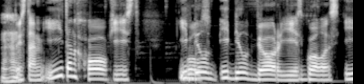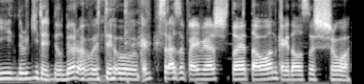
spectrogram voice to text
Мгм. То есть там и Итан Хоук есть, и Голос. Билл, и Билл Бёрр есть голос, и другие. То есть Билл Бёрр, ты как сразу поймешь, что это он, когда услышишь его.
